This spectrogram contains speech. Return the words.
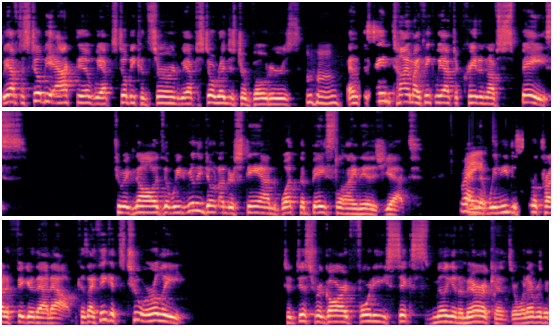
we have to still be active, we have to still be concerned, we have to still register voters, mm-hmm. and at the same time, I think we have to create enough space to acknowledge that we really don't understand what the baseline is yet. Right. And that we need to still try to figure that out because I think it's too early to disregard 46 million Americans or whatever the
